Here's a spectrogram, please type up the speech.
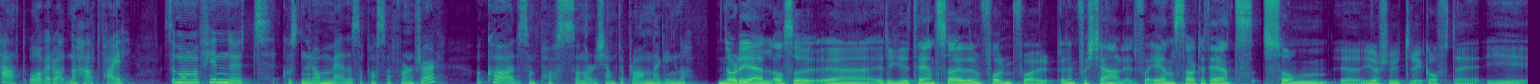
helt overveldende og helt feil. Så man må finne ut hvilken ramme er det som passer for en sjøl, og hva er det som passer når det kommer til planlegging, da. Når det gjelder altså, eh, rigiditet, så er det en form for en forkjærlighet for ensartethet som eh, gjør seg uttrykk ofte i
